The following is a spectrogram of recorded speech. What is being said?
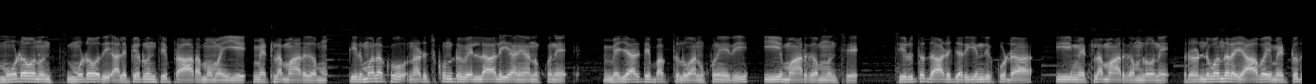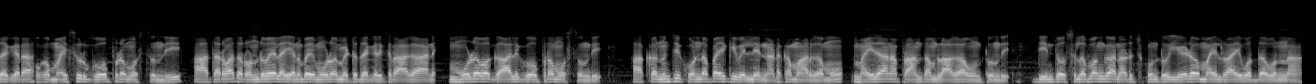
మూడవ నుంచి మూడవది అలిపిరి నుంచి ప్రారంభమయ్యే మెట్ల మార్గము. తిరుమలకు నడుచుకుంటూ వెళ్ళాలి అని అనుకునే మెజారిటీ భక్తులు అనుకునేది ఈ మార్గం నుంచే. చిరుత దాడి జరిగింది కూడా ఈ మెట్ల మార్గంలోనే. రెండు వందల యాభై మెట్టు దగ్గర ఒక మైసూర్ గోపురం వస్తుంది. ఆ తర్వాత రెండు వేల ఎనభై మూడో మెట్టు దగ్గరికి రాగానే మూడవ గాలి గోపురం వస్తుంది. అక్కడ నుంచి కొండపైకి వెళ్ళే నడక మార్గము మైదాన ప్రాంతం లాగా ఉంటుంది. దీంతో సులభంగా నడుచుకుంటూ ఏడో మైలురాయి వద్ద ఉన్న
